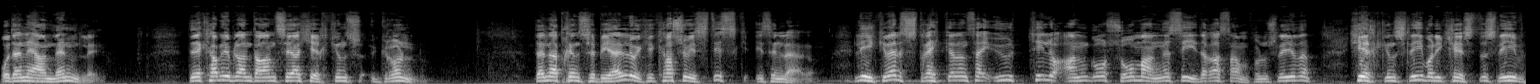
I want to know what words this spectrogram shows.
og den er anvendelig. Det kan vi bl.a. se av Kirkens grunn. Den er prinsipiell og ikke kasuistisk i sin lære. Likevel strekker den seg ut til å angå så mange sider av samfunnslivet, Kirkens liv og de kristnes liv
